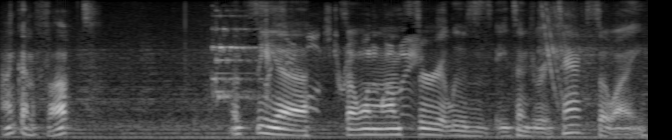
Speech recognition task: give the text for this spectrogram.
I'm kinda fucked. Let's see, uh, so one monster loses 800 attack, so I...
